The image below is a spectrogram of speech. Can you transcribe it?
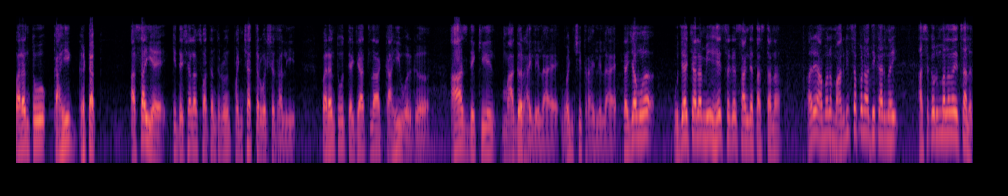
परंतु काही घटक असाही आहे की देशाला स्वातंत्र्य मिळून पंच्याहत्तर वर्ष झाली परंतु त्याच्यातला काही वर्ग आज देखील मागं राहिलेला आहे वंचित राहिलेला आहे. त्याच्यामुळं उद्याच्याला मी हे सगळं सांगत असताना अरे आम्हाला मागणीचा पण अधिकार नाही असं करून मला नाही चालत.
